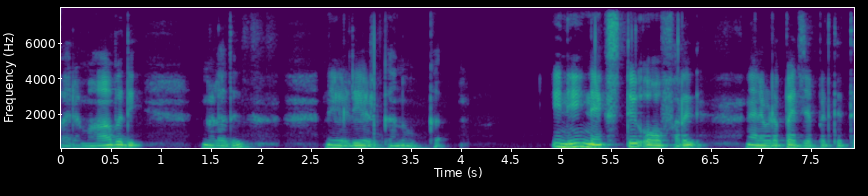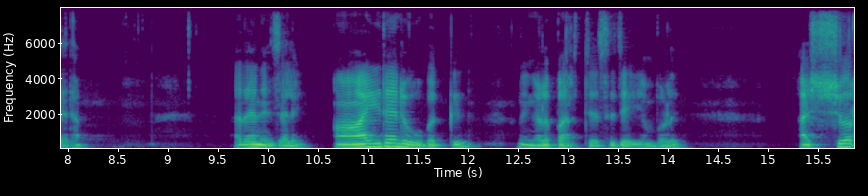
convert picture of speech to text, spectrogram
പരമാവധി നിങ്ങളത് നേടിയെടുക്കാൻ നോക്കുക. ഇനി നെക്സ്റ്റ് ഓഫർ ഞാനിവിടെ പരിചയപ്പെടുത്തി തരാം. അതെന്ന് വെച്ചാൽ ആയിരം രൂപക്ക് നിങ്ങൾ പർച്ചേസ് ചെയ്യുമ്പോൾ അശ്വർ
